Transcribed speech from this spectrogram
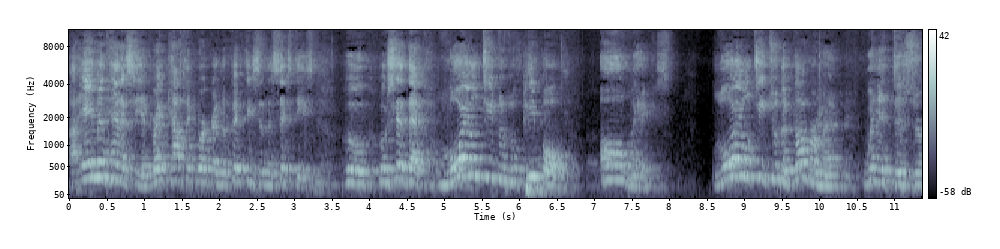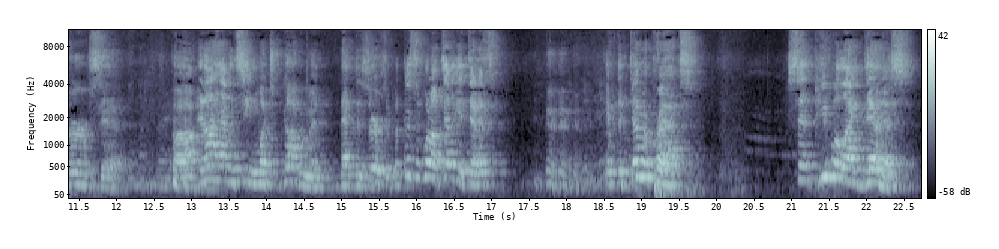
uh, Ammon Hennacy, a great Catholic worker in the 50s and the 60s, who, who said that loyalty to the people always, loyalty to the government when it deserves it. Uh, and I haven't seen much government that deserves it. But this is what I'll tell you, Dennis. If the Democrats sent people like Dennis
